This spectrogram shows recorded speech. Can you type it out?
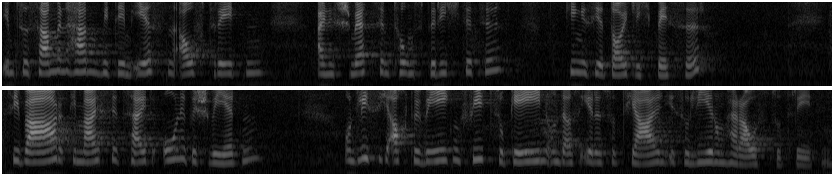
im Zusammenhang mit dem ersten Auftreten eines Schmerzsymptoms berichtete, ging es ihr deutlich besser. Sie war die meiste Zeit ohne Beschwerden und ließ sich auch bewegen, viel zu gehen und aus ihrer sozialen Isolierung herauszutreten.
